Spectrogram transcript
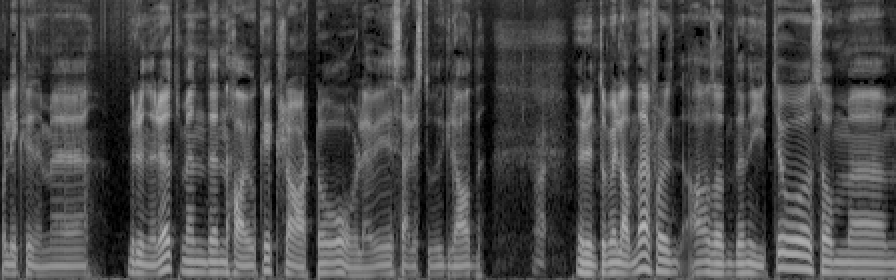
på lik linje med brunørret. Men den har jo ikke klart å overleve i særlig stor grad Nei. rundt om i landet. For altså, den yter jo som uh,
